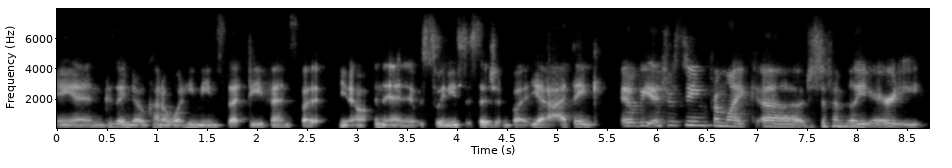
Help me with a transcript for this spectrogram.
and because they know kind of what he means to that defense. But you know, in the end, it was Swinney's decision. But yeah, I think it'll be interesting from like uh, just a familiarity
